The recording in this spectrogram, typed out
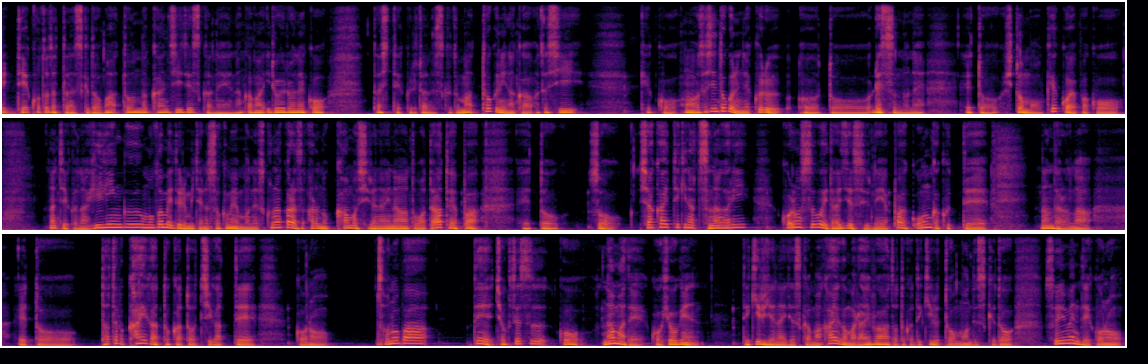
いっていうことだったんですけど、まあ、どんな感じですかね。なんかまあ、いろいろね、こう、出してくれたんですけど、まあ、特になんか私、結構、まあ、私のところにね、来る、とレッスンのね、えっと、人も結構やっぱこう、何て言うかな、ヒーリング求めてるみたいな側面もね、少なからずあるのかもしれないなと思って、あとやっぱ、えっと、そう、社会的なつながり、これもすごい大事ですよね。やっぱ音楽って、なんだろうな、えっと、例えば絵画とかと違って、この、その場で直接こう生でこう表現できるじゃないですか。まあ、絵画もライブアートとかできると思うんですけど、そういう面でこの、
